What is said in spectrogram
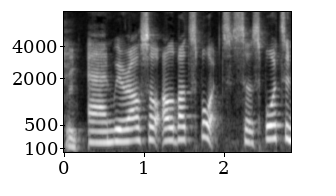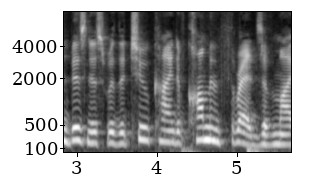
Good. And we were also all about sports. So, sports and business were the two kind of common threads of my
